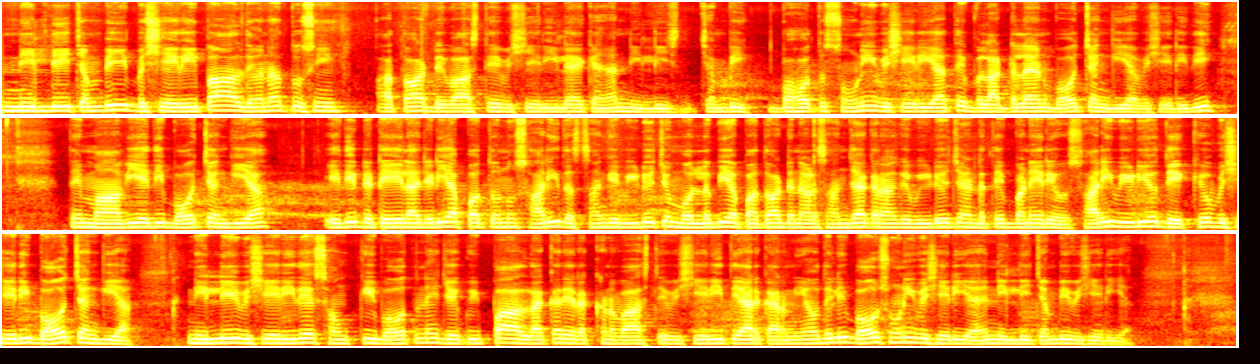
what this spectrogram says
ਨੀਲੀ ਚੰਬੀ, ਬਸ਼ੇਰੀ ਭਾਲਦੇ ਹੋ ਨਾ ਤੁਸੀਂ। ਆ ਤੁਹਾਡੇ ਵਾਸਤੇ ਵਿਸ਼ੇਰੀ ਲੈ ਕੇ ਆਇਆ ਨੀਲੀ ਚੰਬੀ। ਬਹੁਤ ਸੋਹਣੀ ਵਿਸ਼ੇਰੀ ਆ ਤੇ ਬਲੱਡ ਲਾਈਨ ਬਹੁਤ ਚੰਗੀ ਆ ਵਿਸ਼ੇਰੀ ਦੀ। ਤੇ ਮਾਂ ਵੀ ਇਹਦੀ ਬਹੁਤ ਚੰਗੀ ਆ। ਇਹਦੀ ਡਿਟੇਲ ਆ ਜਿਹੜੀ ਆਪਾਂ ਤੁਹਾਨੂੰ ਸਾਰੀ ਦੱਸਾਂਗੇ ਵੀਡੀਓ 'ਚ। ਮੁੱਲ ਵੀ ਆਪਾਂ ਤੁਹਾਡੇ ਨਾਲ ਸਾਂਝਾ ਕਰਾਂਗੇ ਵੀਡੀਓ 'ਚ ਐਂਡ ਤੇ। ਬਣੇ ਰਹੋ। ਸਾਰੀ ਵੀਡੀਓ ਦੇਖਿਓ। ਵਿਸ਼ੇਰੀ ਬਹੁਤ ਚੰਗੀ ਆ। ਨੀਲੀ ਵਿਸ਼ੇਰੀ ਦੇ ਸੌਂਕੀ ਬਹੁਤ ਨੇ। ਜੇ ਕੋਈ ਭਾਲ ਦਾ ਘਰੇ ਰੱਖਣ ਵਾਸਤੇ ਵਿਸ਼ੇਰੀ ਤਿਆਰ ਕਰਨੀ ਆ, ਉਹਦੇ ਲਈ ਬਹੁਤ ਸੋਹਣੀ ਵਿਸ਼ੇਰੀ ਆ। ਇਹ ਨੀਲੀ ਚੰਬੀ ਵਿਸ਼ੇਰੀ ਆ।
